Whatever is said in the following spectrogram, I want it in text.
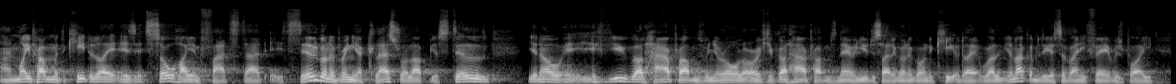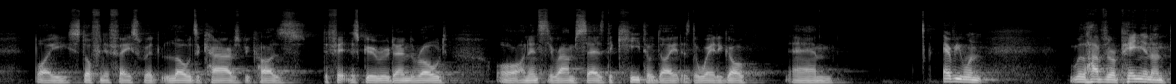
And my problem with the keto diet is it's so high in fats that it's still going to bring your cholesterol up. You're still, you know, if you've got heart problems when you're older, or if you've got heart problems now and you decide I'm going to go on the keto diet, well, you're not going to do yourself any favors by by stuffing your face with loads of carbs because the fitness guru down the road or on Instagram says the keto diet is the way to go. Um, everyone will have their opinion on,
